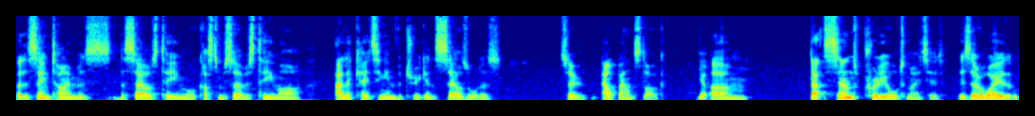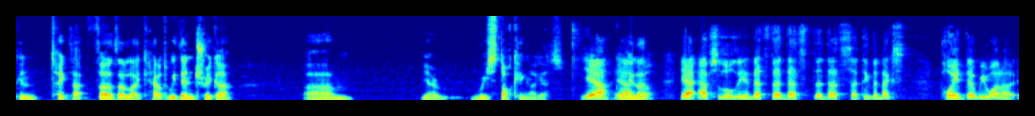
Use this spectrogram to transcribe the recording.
at the same time as the sales team or customer service team are allocating inventory against sales orders so outbound stock. Yep. Um, that sounds pretty automated. Is there a way that we can take that further? Like, how do we then trigger, um, you know, restocking? I guess. Yeah, can yeah, no, yeah, absolutely. And that's that. That's the, that's I think the next point that we want to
